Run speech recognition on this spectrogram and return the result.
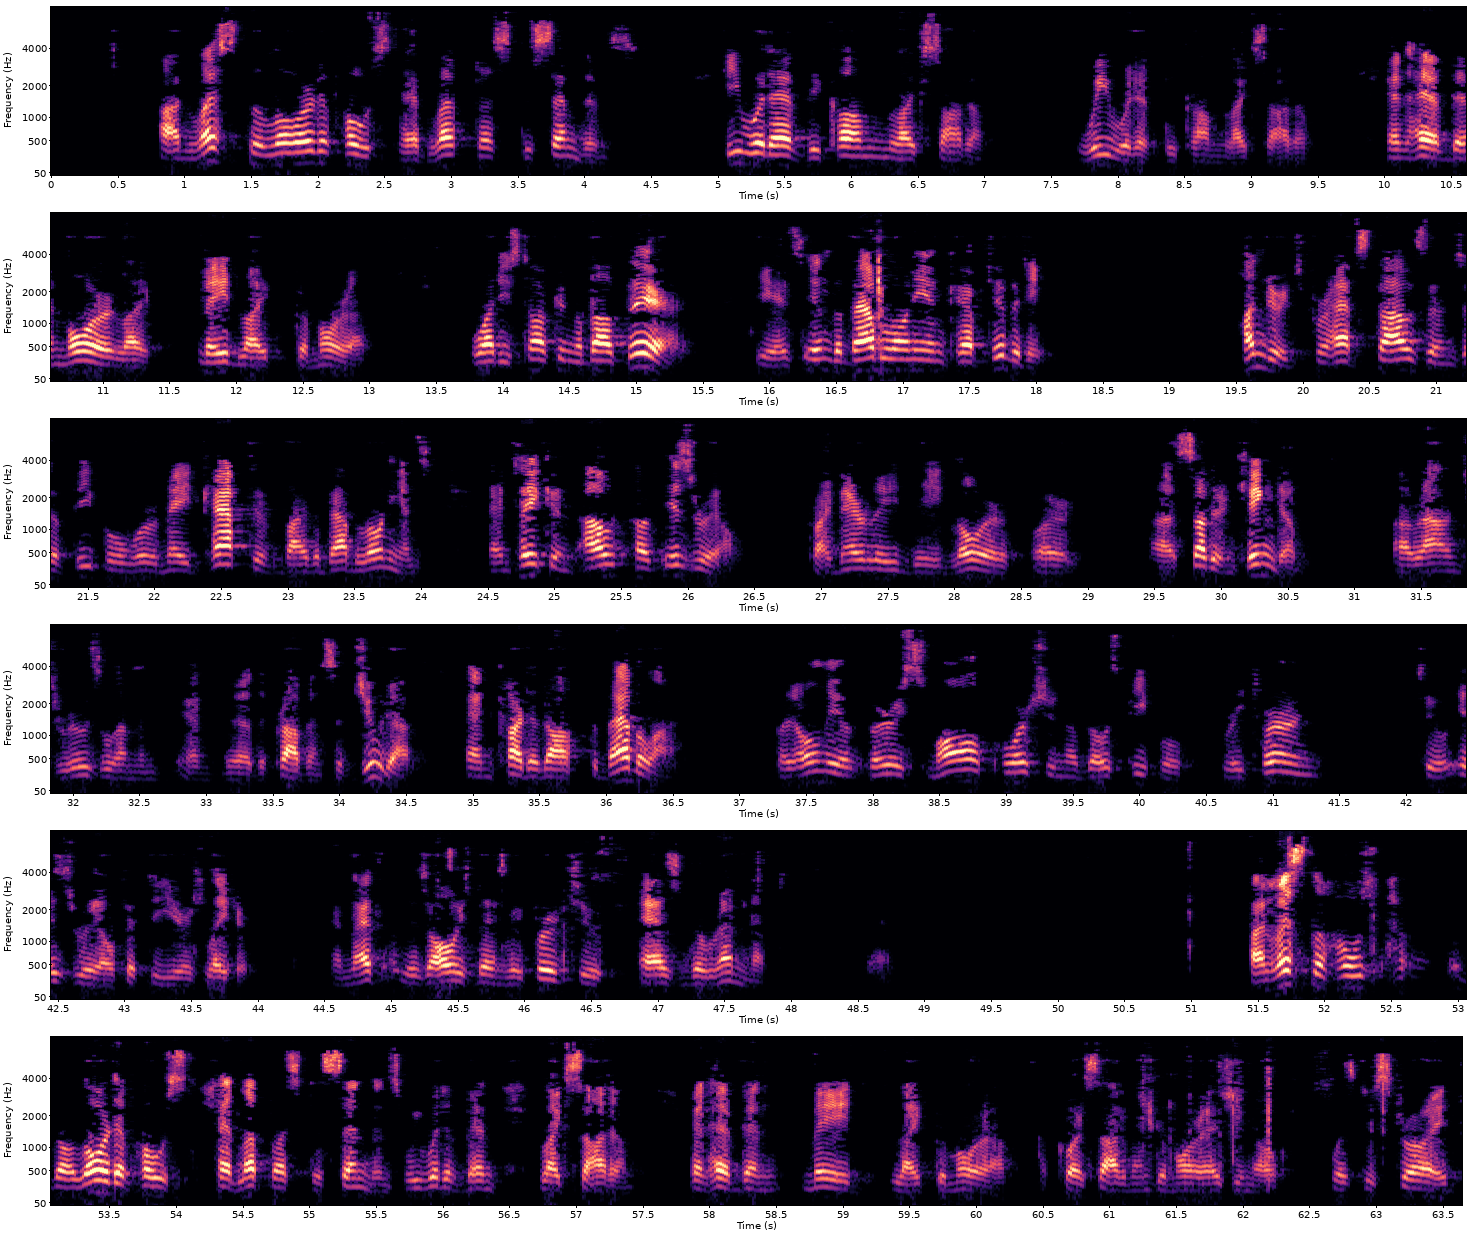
unless the Lord of hosts had left us descendants, he would have become like Sodom. We would have become like Sodom and have been more like, made like Gomorrah. What he's talking about there is in the Babylonian captivity, hundreds, perhaps thousands of people were made captive by the Babylonians and taken out of Israel, primarily the lower or uh, southern kingdom around Jerusalem and, and uh, the province of Judah and carted off to Babylon. But only a very small portion of those people returned to Israel 50 years later. And that has always been referred to as the remnant. Unless the host, the Lord of hosts had left us descendants, we would have been like Sodom and have been made like Gomorrah. Of course, Sodom and Gomorrah, as you know, was destroyed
